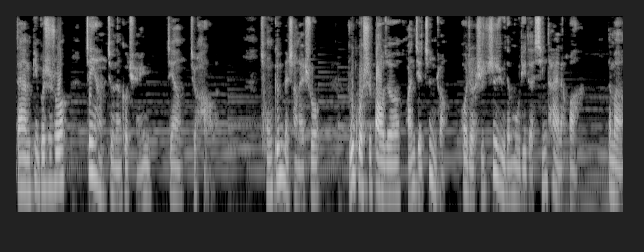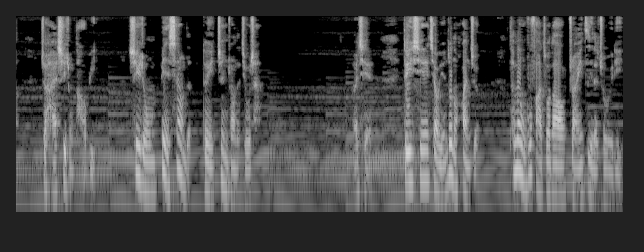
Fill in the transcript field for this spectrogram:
但并不是说这样就能够痊愈，这样就好了。从根本上来说，如果是抱着缓解症状或者是治愈的目的的心态的话，那么这还是一种逃避。是一种变相的对症状的纠缠，而且对一些较严重的患者，他们无法做到转移自己的注意力，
